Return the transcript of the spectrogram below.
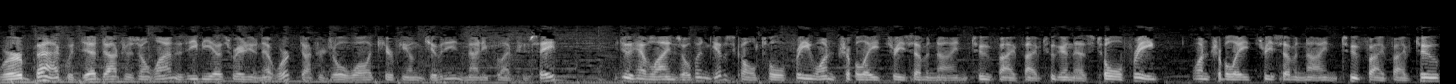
We're back with Dead Doctors Don't Lie on the ZBS Radio Network. Dr. Joel Wallach here for Youngevity and 90 for Life Crusade. We do have lines open. Give us a call toll free, 1 379 2552. Again, that's toll free, 1 379 2552.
